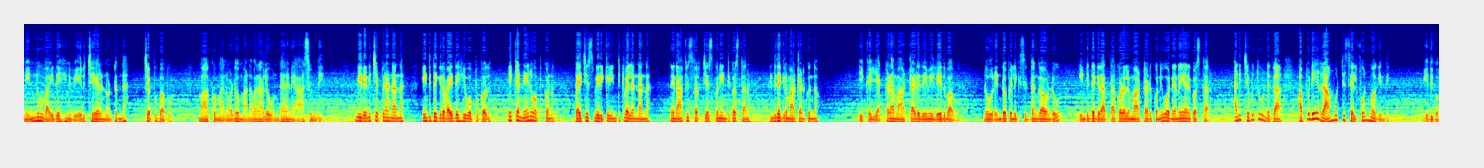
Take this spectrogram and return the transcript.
నిన్ను వైదేహిని వేరు చేయాలని ఉంటుందా? చెప్పు బాబు. మాకు మనవడో మనవరాలో ఉండాలనే ఆశ ఉంది. మీరెన్ని చెప్పినా నాన్న ఇంటి దగ్గర వైదేహి ఒప్పుకోదు. ఇక్కడ నేను ఒప్పుకోను. దయచేసి మీరు ఇక ఇంటికి వెళ్ళండి నాన్న. నేను ఆఫీస్ వర్క్ చేసుకుని ఇంటికి వస్తాను ఇంటి దగ్గర మాట్లాడుకుందాం. ఇక ఎక్కడా మాట్లాడేదేమీ లేదు బాబు. నువ్వు రెండో పెళ్ళికి సిద్ధంగా ఉండు. ఇంటి దగ్గర అత్తాకోడలు మాట్లాడుకొని ఓ నిర్ణయానికి వస్తారు అని చెబుతూ ఉండగా అప్పుడే రామూర్తి సెల్ ఫోన్ మోగింది. ఇదిగో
